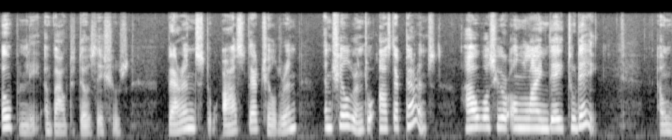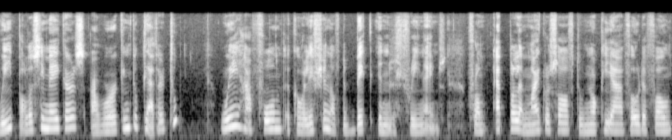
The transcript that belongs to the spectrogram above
openly about those issues. Parents to ask their children and children to ask their parents, how was your online day today? And we policymakers are working together too. We have formed a coalition of the big industry names, from Apple and Microsoft to Nokia, Vodafone,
